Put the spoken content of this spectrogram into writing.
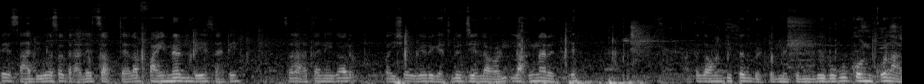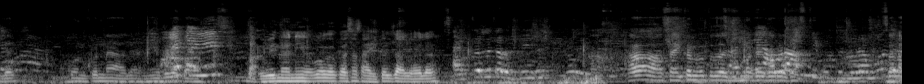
ते सहा दिवसच राहिले सप्त्याला फायनल डेसाठी चला आता निघालो. पैसे वगैरे घेतले जे लाव लागणार आहेत ते. आता जाऊन तिथंच भेटतो मीटिंगमध्ये बघू कोण कोण आलं कोण कोण नाही आलं आणि हे बघा भावीन आणि बघा कसं सायकल चालवायला. हा सायकल होतं जायचं मग काय करायचं? चला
